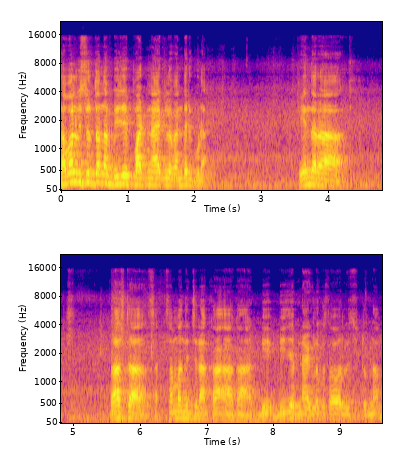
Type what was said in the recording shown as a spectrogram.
సవాల్ విసురుతున్నాం బీజేపీ పార్టీ నాయకులు అందరికీ కూడా కేంద్ర రాష్ట్ర సంబంధించిన కా- బీజేపీ నాయకులకు సవాల్ విసురుతున్నాం.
